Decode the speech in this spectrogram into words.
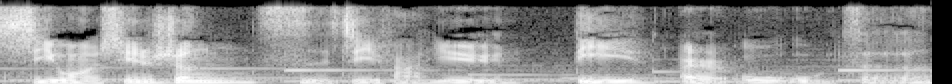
希望新生四季法语第二五五则。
